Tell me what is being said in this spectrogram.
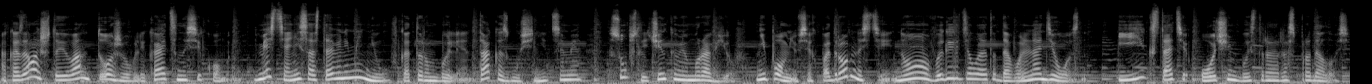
Оказалось, что Иван тоже увлекается насекомыми. Вместе они составили меню, в котором были тако с гусеницами, суп с личинками муравьев. Не помню всех подробностей, но выглядело это довольно одиозно. И, кстати, очень быстро распродалось.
